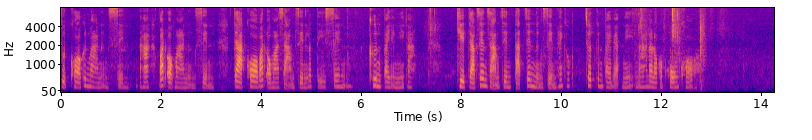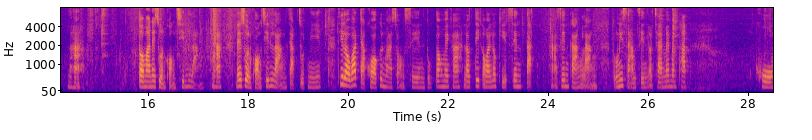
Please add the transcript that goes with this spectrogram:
จุดคอขึ้นมา1เซนนะคะวัดออกมา1เซนจากคอวัดออกมา3เซนแล้วตีเส้นขึ้นไปอย่างนี้ค่ะ ขีดจากเส้น3เซนตัดเส้น1เซนให้เขาเชิดขึ้นไปแบบนี้นะแล้วเราก็โค้งคอนะคะต่อมาในส่วนของชิ้นหลังนะคะในส่วนของชิ้นหลังจากจุดนี้ ที่เราวัดจากคอขึ้นมา 2 เซนถูกต้องไหมคะ เราติ๊กเอาไว้แล้วขีดเส้นตัดหาเส้นกลางหลัง ตรงนี้ 3 เซนเราใช้ไม้บรรทัด โค้ง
